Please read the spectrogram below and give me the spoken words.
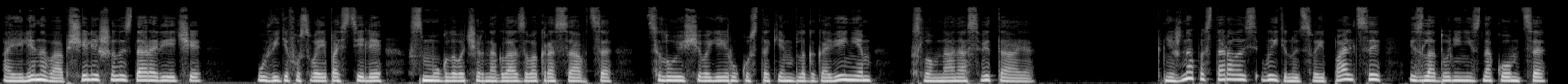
а Елена вообще лишилась дара речи, увидев у своей постели смуглого черноглазого красавца, целующего ей руку с таким благоговением, словно она святая. Княжна постаралась вытянуть свои пальцы из ладони незнакомца.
